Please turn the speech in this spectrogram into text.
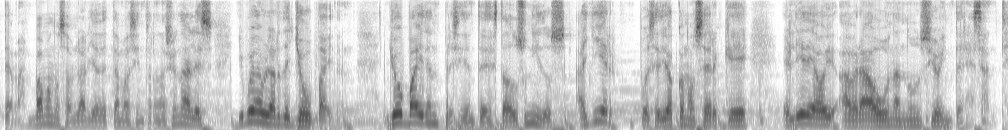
tema, vámonos a hablar ya de temas internacionales y voy a hablar de Joe Biden. Joe Biden, presidente de Estados Unidos, ayer pues se dio a conocer que el día de hoy habrá un anuncio interesante,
